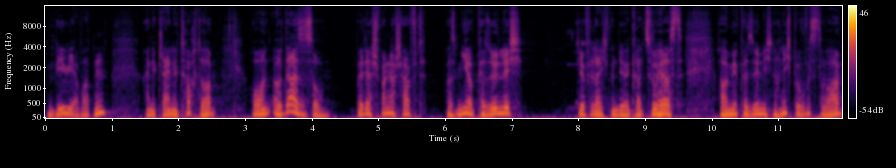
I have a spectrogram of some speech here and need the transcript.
Baby erwarten, eine kleine Tochter. Und auch da ist es so, bei der Schwangerschaft, was mir persönlich, dir vielleicht, wenn du gerade zuhörst, aber mir persönlich noch nicht bewusst war,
